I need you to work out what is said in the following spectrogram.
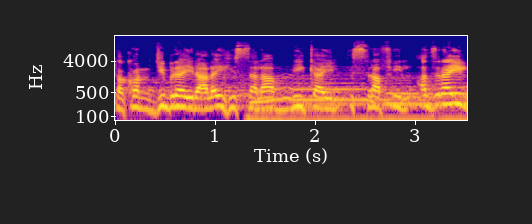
তখন জিব্রাইল আলাইহিসালাম মিকাইল, ইসরাফিল, আজরাইল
